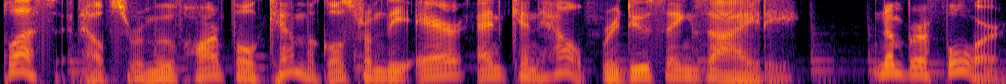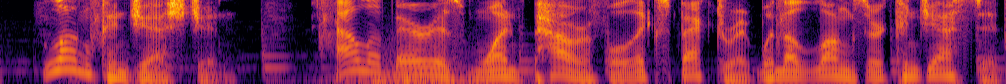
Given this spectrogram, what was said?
Plus, it helps remove harmful chemicals from the air and can help reduce anxiety. Number 4. Lung congestion. Aloe vera is one powerful expectorant when the lungs are congested.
